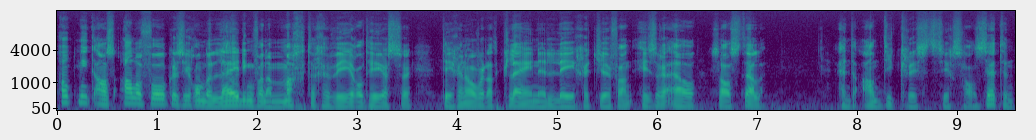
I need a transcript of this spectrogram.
Ook niet als alle volken zich onder leiding van een machtige wereldheerser tegenover dat kleine legertje van Israël zal stellen en de antichrist zich zal zetten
